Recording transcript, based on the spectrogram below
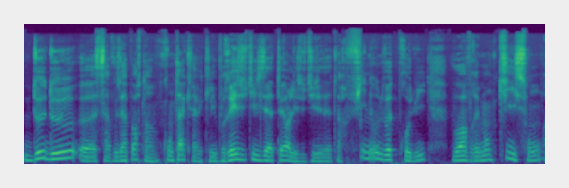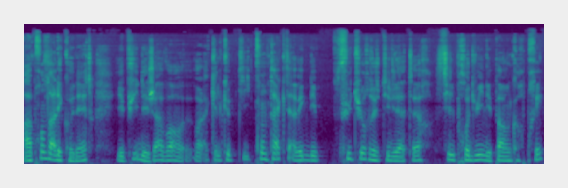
De deux, euh, ça vous apporte un contact avec les vrais utilisateurs, les utilisateurs finaux de votre produit, voir vraiment qui ils sont, apprendre à les connaître, et puis déjà avoir voilà, quelques petits contacts avec des futurs utilisateurs si le produit n'est pas encore prêt.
